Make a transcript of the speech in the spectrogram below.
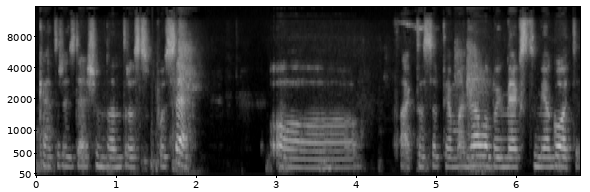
42,5. O faktas apie mane labai mėgstu miegoti.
